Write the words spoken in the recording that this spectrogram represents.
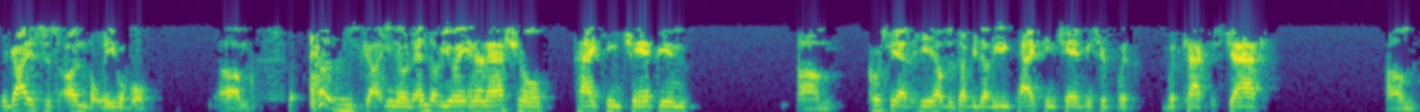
the guy is just unbelievable. Um, he's got, you know, an NWA International Tag Team Champion. Um, of course, he had he held the WWE Tag Team Championship with with Cactus Jack. Um,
